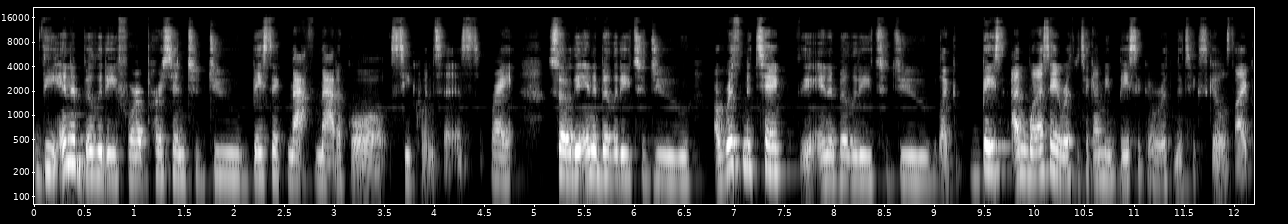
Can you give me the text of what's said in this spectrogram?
the inability for a person to do basic mathematical sequences, right? So the inability to do arithmetic, the inability to do like base, and when I say arithmetic, I mean basic arithmetic skills like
